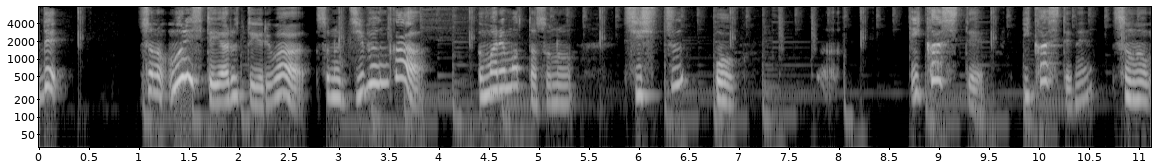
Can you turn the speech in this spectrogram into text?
でその無理してやるっていうよりはその自分が生まれ持ったその資質を生かして生かしてねその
